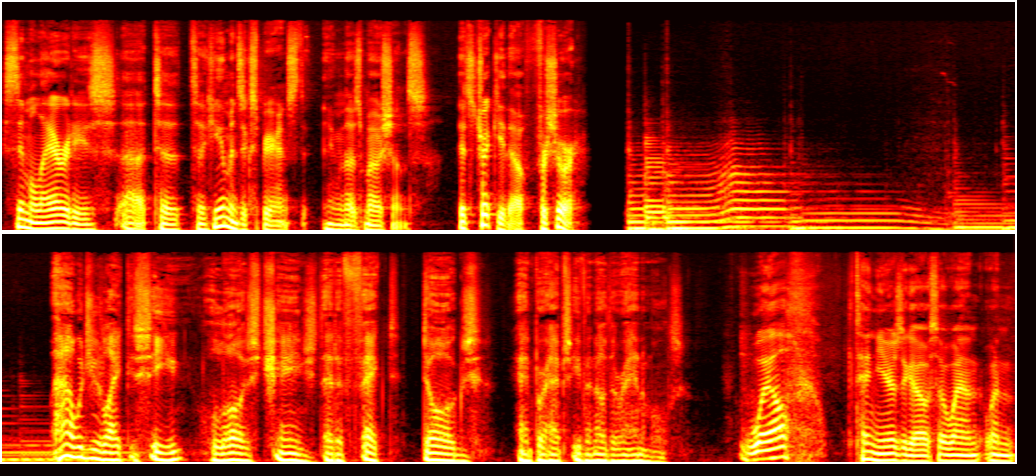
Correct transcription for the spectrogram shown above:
similarities uh, to, to humans experienced in those motions. It's tricky though, for sure. How would you like to see laws changed that affect dogs and perhaps even other animals? Well, 10 years ago, so when, when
